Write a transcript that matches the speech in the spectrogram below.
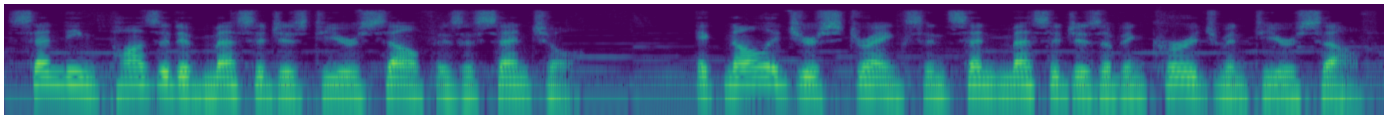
Sending positive messages to yourself is essential. Acknowledge your strengths and send messages of encouragement to yourself,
